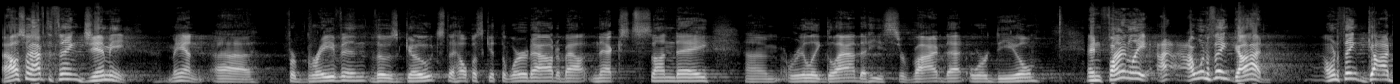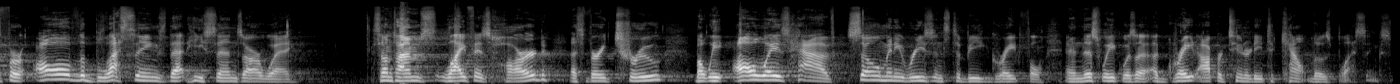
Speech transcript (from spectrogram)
I also have to thank Jimmy. Man, uh, for braving those goats to help us get the word out about next Sunday. I'm really glad that he survived that ordeal. And finally, I, I want to thank God. I want to thank God for all the blessings that He sends our way. Sometimes life is hard, that's very true, but we always have so many reasons to be grateful. And this week was a, a great opportunity to count those blessings.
